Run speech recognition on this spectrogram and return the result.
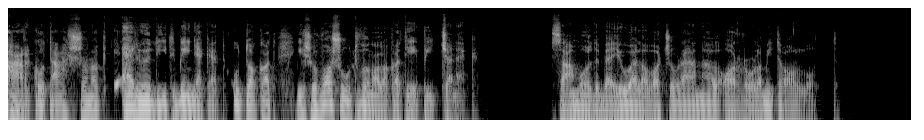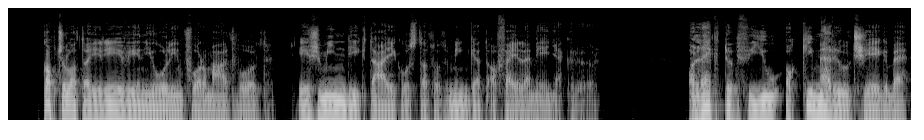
árkotássanak, erődítményeket, utakat és vasútvonalakat építsenek. Számolt be Joel a vacsoránál arról, amit hallott. Kapcsolatai révén jól informált volt, és mindig tájékoztatott minket a fejleményekről. A legtöbb fiú a kimerültségbe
